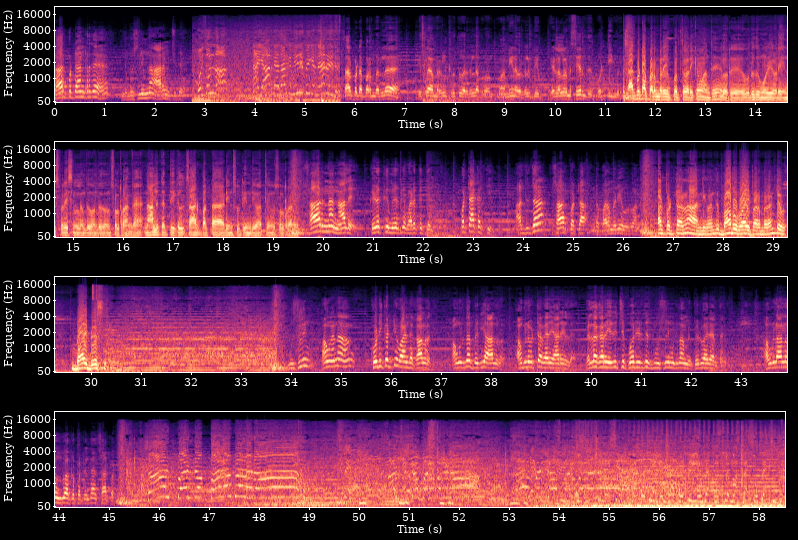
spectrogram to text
சார்பட்டான்றத இந்த முஸ்லீம் தான் ஆரம்பிச்சது. போய் சொல்லுனா நான் யாருன்னு எல்லாருக்கும் நிரூபிக்கிற நேரம் இது? சார்பட்ட பரம்பரையில் இஸ்லாமியர்கள் கிறிஸ்துவர்கள் அப்புறம் ம- மீனவர்கள் இப்படி எல்லாருமே சேர்ந்து ஒரு டீம் இருக்கு. சார்பட்டா பரம்பரையை பொறுத்த வரைக்கும் வந்து ஒரு உருது மொழியோட இன்ஸ்பிரேஷன்ல இருந்து வந்ததுன்னு சொல்றாங்க. நாலு கத்திகள் சார்பட்டா அப்படின்னு சொல்லிட்டு இந்திய வார்த்தையும் சொல்றாங்க. சார்னா நாலு கிழக்கு மேற்கு வடக்கு தெற்கு. பட்டா கத்தி. அதுதான் சார் பட்டா இந்த பரம்பரையை உருவானது ஆர்ப்பட்டான்னா அன்னைக்கு வந்து பாபு பாய் பரம்பரைன்ட்டு பாய் பேஸ் முஸ்லீம் அவங்க என்ன? கொடி கட்டி வாழ்ந்த காலம் அது. அவங்களுக்கு தான் பெரிய ஆளுங்க. அவங்கள விட்டா வேற யாரும் இல்லை. வெள்ளைக்காரன் எதிர்த்து போர் எடுத்து முஸ்லீமுக்கு தான் பெருவாரியா இருந்தாங்க. அவங்களால உருவாக்கப்பட்டது தான் சார்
